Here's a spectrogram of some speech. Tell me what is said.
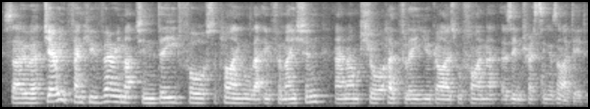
So, uh, Jerry, thank you very much indeed for supplying all that information, and I'm sure hopefully you guys will find that as interesting as I did.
